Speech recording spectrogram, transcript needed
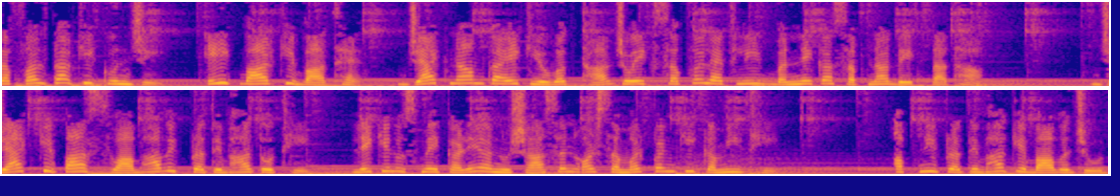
सफलता की कुंजी। एक बार की बात है। जैक नाम का एक युवक था जो एक सफल एथलीट बनने का सपना देखता था। जैक के पास स्वाभाविक प्रतिभा तो थी, लेकिन उसमें कड़े अनुशासन और समर्पण की कमी थी। अपनी प्रतिभा के बावजूद,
